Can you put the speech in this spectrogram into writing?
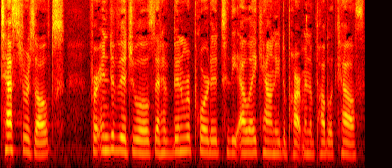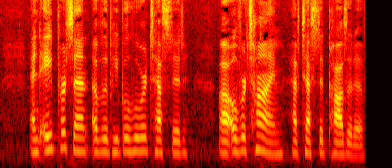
test results for individuals that have been reported to the LA County Department of Public Health, and 8% of the people who were tested uh, over time have tested positive.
